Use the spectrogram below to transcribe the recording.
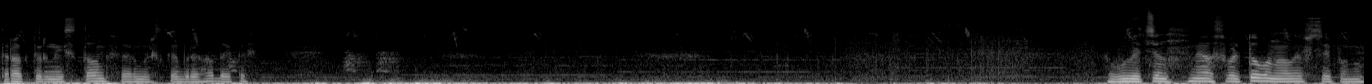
тракторний стан, фермерська бригада якась. Вулиця не асфальтована, але всипана.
